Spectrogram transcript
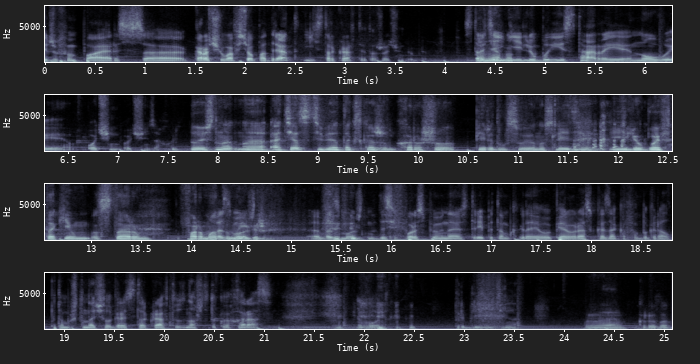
Age of Empires. э, Короче, во все подряд. И StarCraft я тоже очень люблю. Стратегии любые, старые, новые, очень-очень заходят. То есть на, на- отец тебе, так скажем, хорошо передал свое наследие и любовь к таким старым форматам игр. Э, Возможно. До сих пор вспоминаю с трепетом, когда я его первый раз в казаков обыграл, потому что начал играть в StarCraft и узнал, что такое Харас. Вот. Приблизительно. Да, круто.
